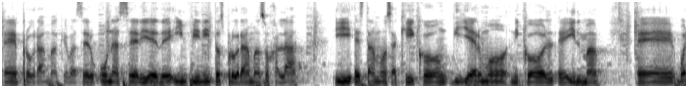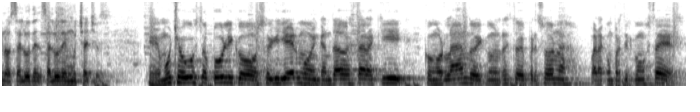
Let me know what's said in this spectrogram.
eh, programa que va a ser una serie de infinitos programas, ojalá. Y estamos aquí con Guillermo, Nicole e Ilma. bueno, saluden, saluden muchachos. Eh, mucho gusto público, soy Guillermo, encantado de estar aquí con Orlando y con el resto de personas para compartir con ustedes.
